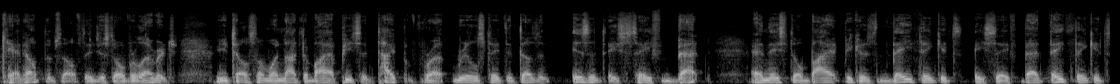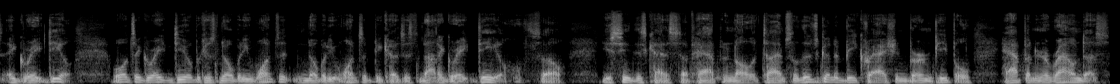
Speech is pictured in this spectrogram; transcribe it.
can't help themselves. They just over leverage. You tell someone not to buy a piece of type of real estate that doesn't isn't a safe bet and they still buy it because they think it's a safe bet. They think it's a great deal. Well, it's a great deal because nobody wants it. Nobody wants it because it's not a great deal. So you see this kind of stuff happening all the time. So there's going to be crash and burn people happening around us.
